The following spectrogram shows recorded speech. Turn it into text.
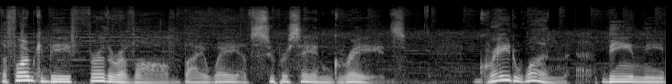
The form can be further evolved by way of Super Saiyan grades. Grade 1 being the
